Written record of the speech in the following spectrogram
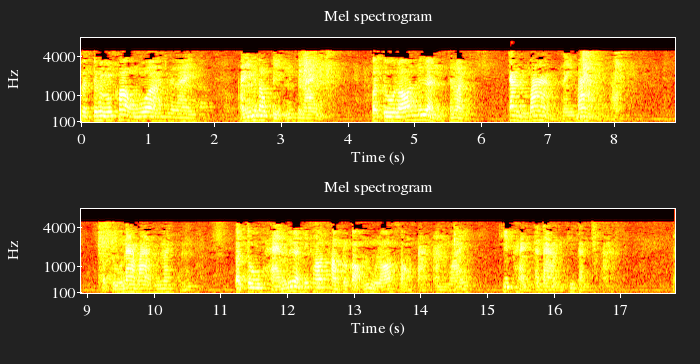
ประตูครอบวัวไม่เป็นไร อันนี้ไม่ต้องปิดไม่เป็นไร ประตูล้อเลื่อนสำหรับกั้นบ้านในบ้านนะครับ ประตูหน้าบ้านใช่ไหมประตูแผนเลื่อนที่เขาทำประกอบลูกล้อสองสามอันไว้ ที่แผ่นกระดานที่กันสาใน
